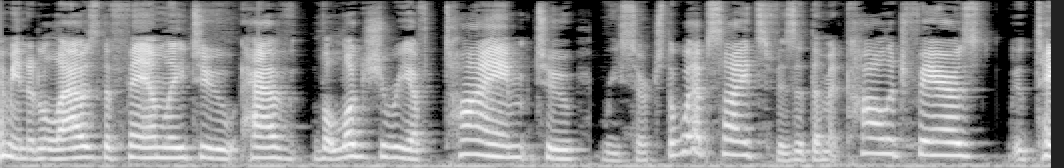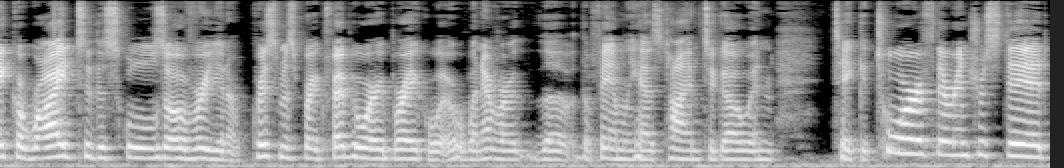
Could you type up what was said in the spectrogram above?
I mean, it allows the family to have the luxury of time to research the websites, visit them at college fairs, take a ride to the schools over, you know, Christmas break, February break, or whenever the, the family has time to go and take a tour if they're interested.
